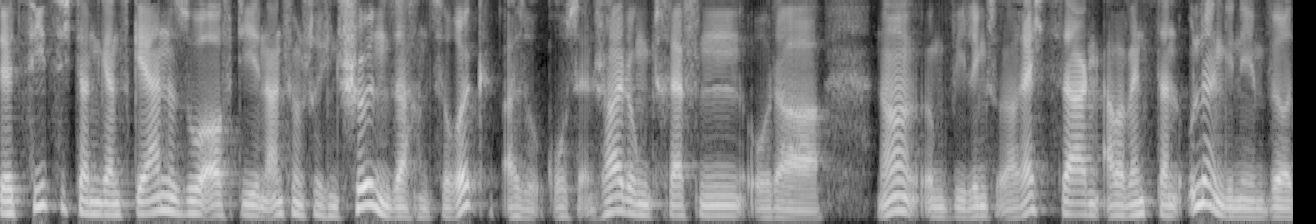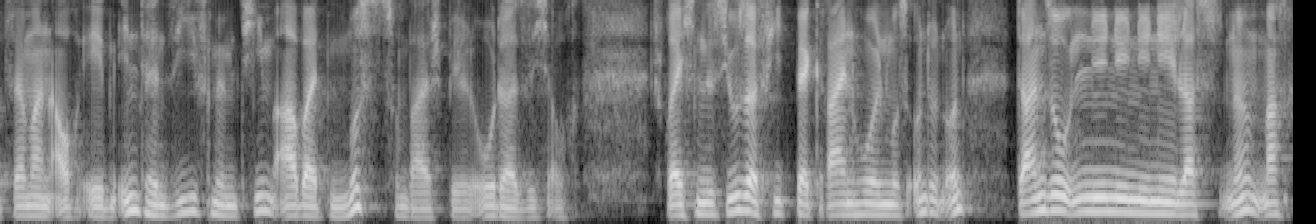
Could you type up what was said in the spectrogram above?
der zieht sich dann ganz gerne so auf die in Anführungsstrichen schönen Sachen zurück, also große Entscheidungen treffen oder ne, irgendwie links oder rechts sagen. Aber wenn es dann unangenehm wird, wenn man auch eben intensiv mit dem Team arbeiten muss zum Beispiel oder sich auch entsprechendes User-Feedback reinholen muss und und und, dann so, nee, nee, nee, nee, lass, ne, mach,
